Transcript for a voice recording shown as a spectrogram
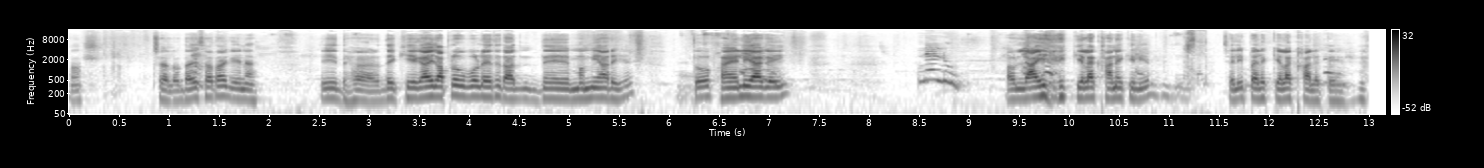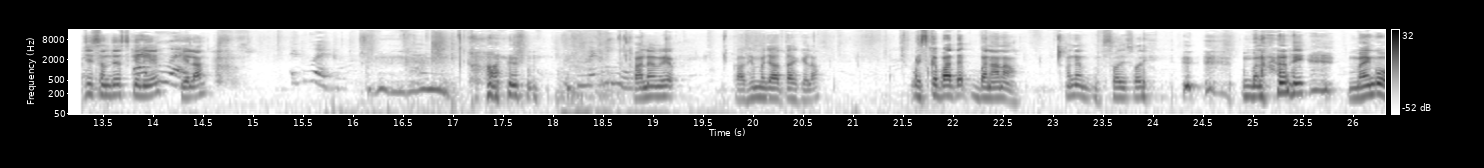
हाँ, चलो दाई साथ आ गई ना। इधर देखिए गाइस आप लोग बोल रहे थे दादी मम्मी आ रही है। तो फाइनली आ गई। अब लाई है केला खाने के लिए। चलिए पहले केला खा लेते हैं। जी संदेश के लिए केला। खाने खाने में काफ़ी मज़ा आता है केला। इसके बाद है बनाना। मैंने सॉरी सॉरी बनाना नहीं। मैंगो।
